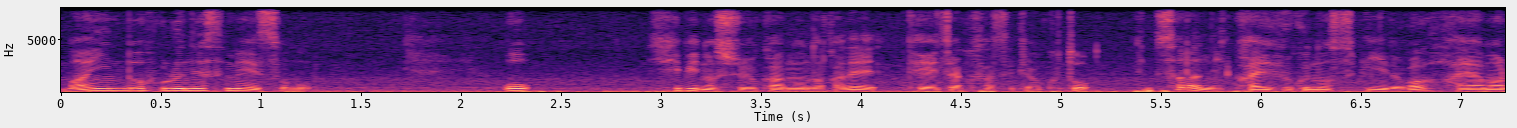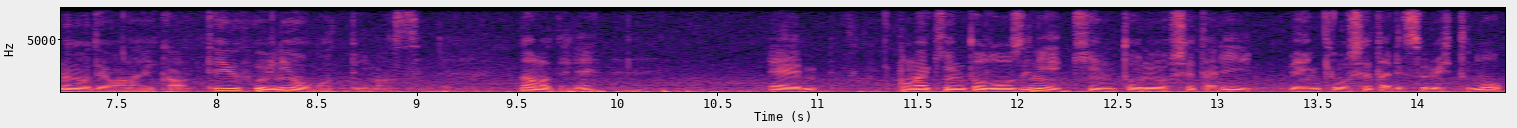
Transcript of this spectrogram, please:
マインドフルネス瞑想を日々の習慣の中で定着させておくとさらに回復のスピードが速まるのではないかっていうふうに思っています。なのでね、えー、オナ筋と同時に筋トレをしてたり勉強してたりする人も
